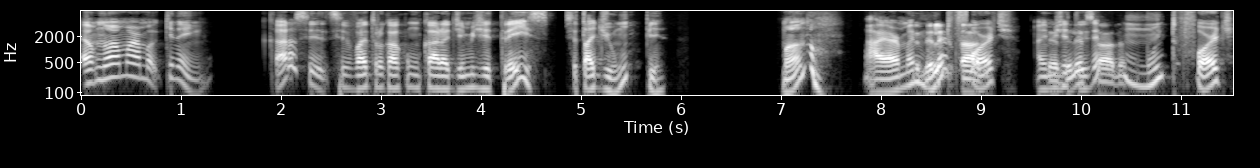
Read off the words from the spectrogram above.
É, não é uma arma que nem. Cara, você você vai trocar com um cara de MG3, você tá de UMP? Mano, a arma é, É muito deletado. forte. A É MG3 é, deletado. muito forte.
